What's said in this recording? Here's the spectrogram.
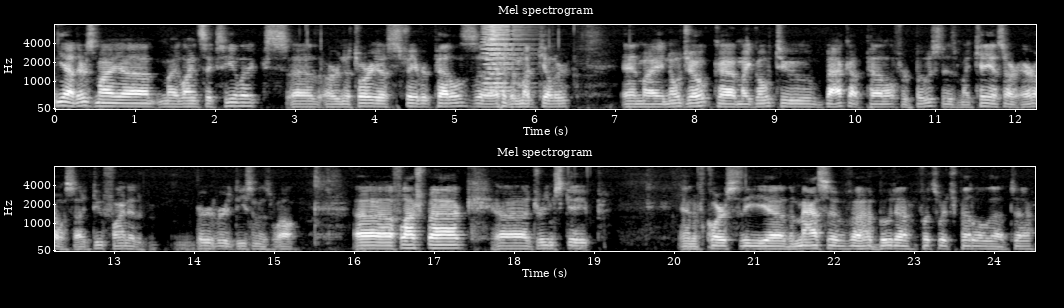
yeah, there's my uh, my Line 6 Helix, uh, our notorious favorite pedals, uh, the Mud Killer. And my, no joke, uh, my go-to backup pedal for boost is my KSR Aeros. I do find it very, very decent as well. Uh, flashback, uh, Dreamscape, and of course the uh, the massive Budda foot switch pedal that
